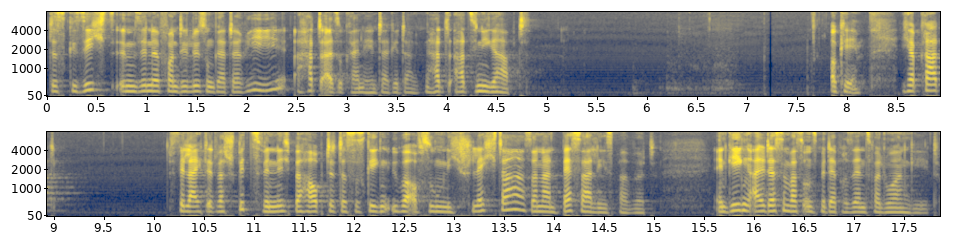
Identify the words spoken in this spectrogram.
Das Gesicht im Sinne von Deleuze und Guattari hat also keine Hintergedanken, hat, hat sie nie gehabt. Okay, ich habe gerade vielleicht etwas spitzfindig behauptet, dass das Gegenüber auf Zoom nicht schlechter, sondern besser lesbar wird. Entgegen all dessen, was uns mit der Präsenz verloren geht.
